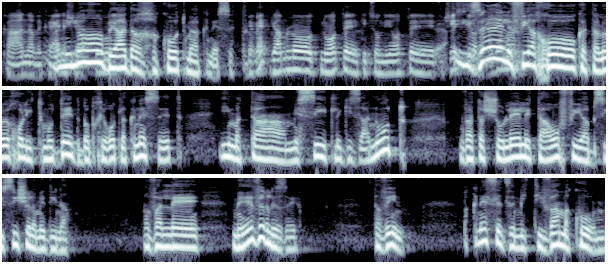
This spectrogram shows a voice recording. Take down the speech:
כהנא וכאלה אני לא בעד הרחקות מהכנסת. באמת, גם לא תנועות קיצוניות פשיסטיות. זה יודע מה? לפי החוק, אתה לא יכול להתמודד בבחירות לכנסת אם אתה מסית לגזענות ואתה שולל את האופי הבסיסי של המדינה. אבל מעבר לזה, תבין, בכנסת זה מטבעה מקום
